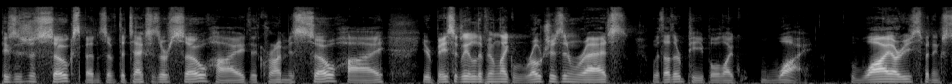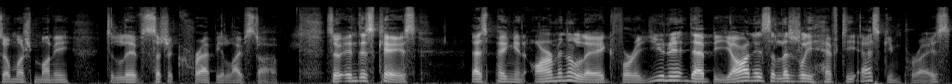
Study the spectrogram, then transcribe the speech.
because it's just so expensive. The taxes are so high, the crime is so high. You're basically living like roaches and rats with other people. Like, why? Why are you spending so much money to live such a crappy lifestyle? So, in this case, that's paying an arm and a leg for a unit that, beyond its allegedly hefty asking price,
